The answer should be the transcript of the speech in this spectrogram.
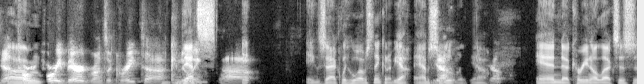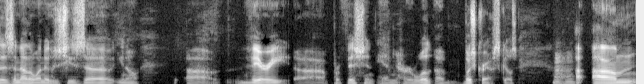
Yeah, Tori, Um, Tori Baird runs a great uh, canoeing. that's Uh, exactly who i was thinking of yeah absolutely yeah, yeah. And uh, karina alexis is another one who she's uh you know uh very uh, proficient in her uh, bushcraft skills. Mhm. Uh, um,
